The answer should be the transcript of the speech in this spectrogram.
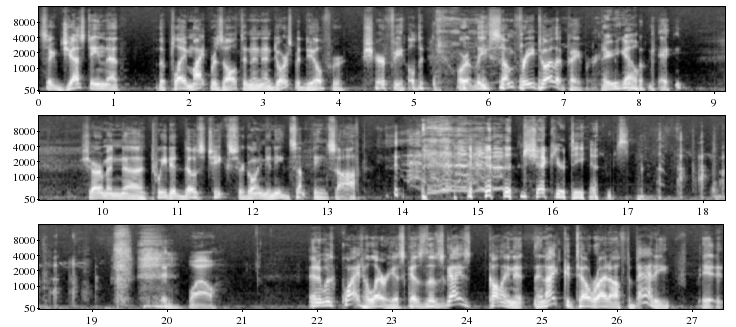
suggesting that the play might result in an endorsement deal for Sherfield or at least some free toilet paper. There you go. Okay. Charmin uh, tweeted, Those cheeks are going to need something soft. Check your DMs. wow. And it was quite hilarious because those guys calling it, and I could tell right off the bat he it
